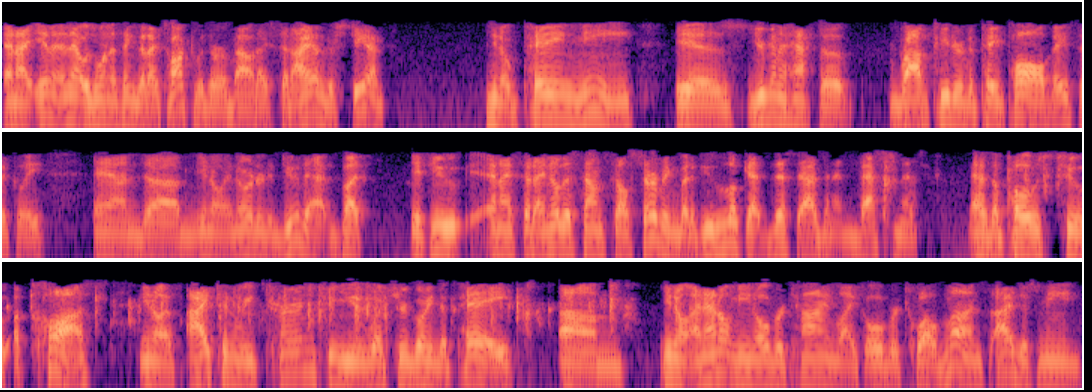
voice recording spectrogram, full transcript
and I and that was one of the things that I talked with her about. I said I understand, you know, paying me is you're going to have to rob Peter to pay Paul basically, and um, you know in order to do that, but if you and I said I know this sounds self-serving, but if you look at this as an investment as opposed to a cost, you know, if I can return to you what you're going to pay, um, you know, and I don't mean over time like over 12 months, I just mean,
